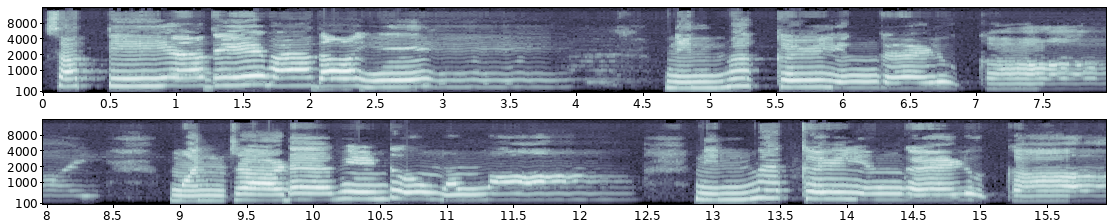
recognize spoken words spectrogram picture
சத்திய தேவதாயே. நின் மக்கள் எங்களுக்காய். மன்றாட வேண்டும் அம்மா. நின் மக்கள் எங்களுக்காய்.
